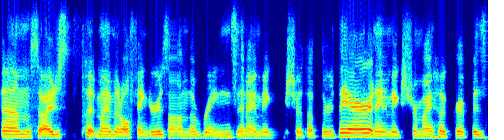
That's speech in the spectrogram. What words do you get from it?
Um, so I just put my middle fingers on the rings and I make sure that they're there and I make sure my hook grip is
